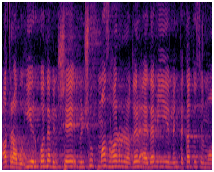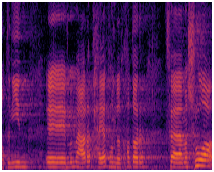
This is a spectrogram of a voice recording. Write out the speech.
قطر ابو قير كنا بنشوف مظهر غير آدمي من تكدس المواطنين من معرض حياتهم للخطر فمشروع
